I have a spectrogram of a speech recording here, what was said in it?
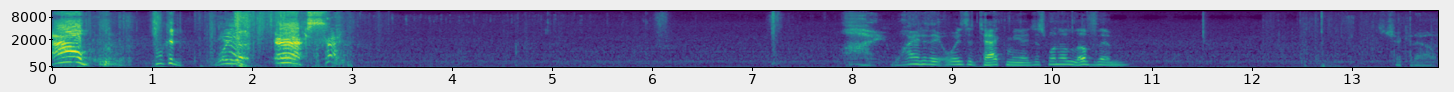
Ow! Fucking, where you at? Axe! Why? Why do they always attack me? I just want to love them. Let's check it out.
